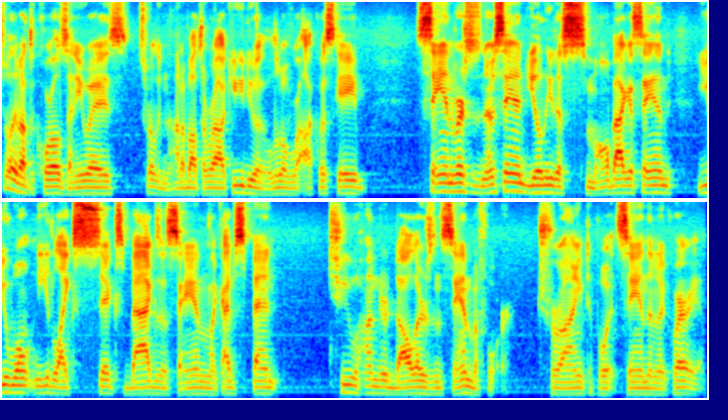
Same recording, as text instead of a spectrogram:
it's really about the corals, anyways. It's really not about the rock. You can do a little rock aquascape. Sand versus no sand, you'll need a small bag of sand. You won't need like six bags of sand. Like I've spent $200 in sand before trying to put sand in an aquarium.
